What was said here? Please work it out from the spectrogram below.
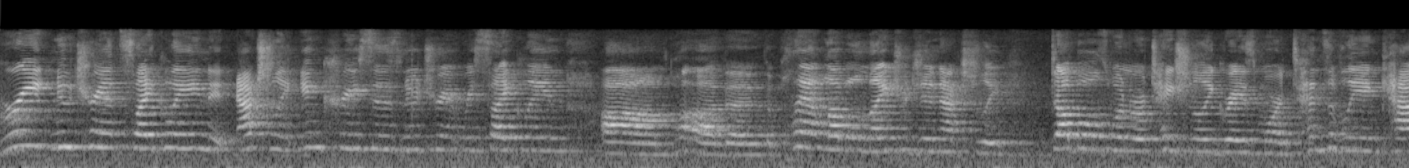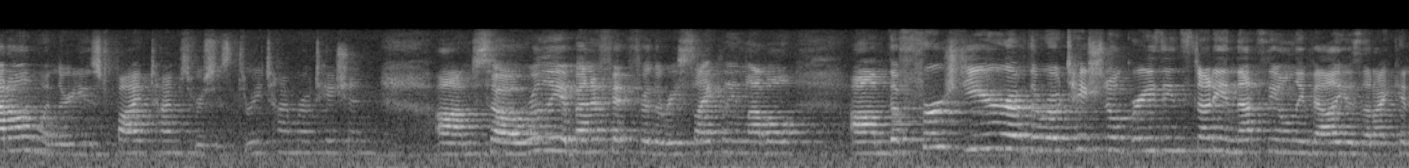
great nutrient cycling. It actually increases nutrient recycling. Um, uh, the, the plant level nitrogen actually doubles when rotationally grazed more intensively in cattle when they're used five times versus three time rotation. Um, so really a benefit for the recycling level. Um, the first year of the rotational grazing study, and that's the only values that I can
